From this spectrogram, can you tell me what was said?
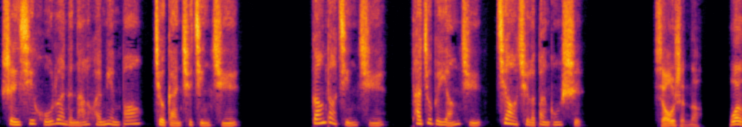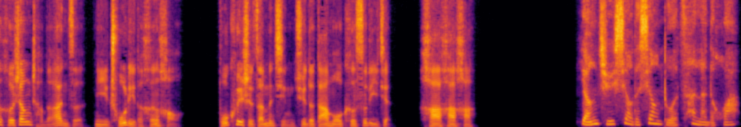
沈西胡乱的拿了块面包，就赶去警局。刚到警局，他就被杨局叫去了办公室。小沈呐，万和商场的案子你处理的很好。不愧是咱们警局的达摩克斯利剑，哈哈哈！杨局笑得像朵灿烂的花，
